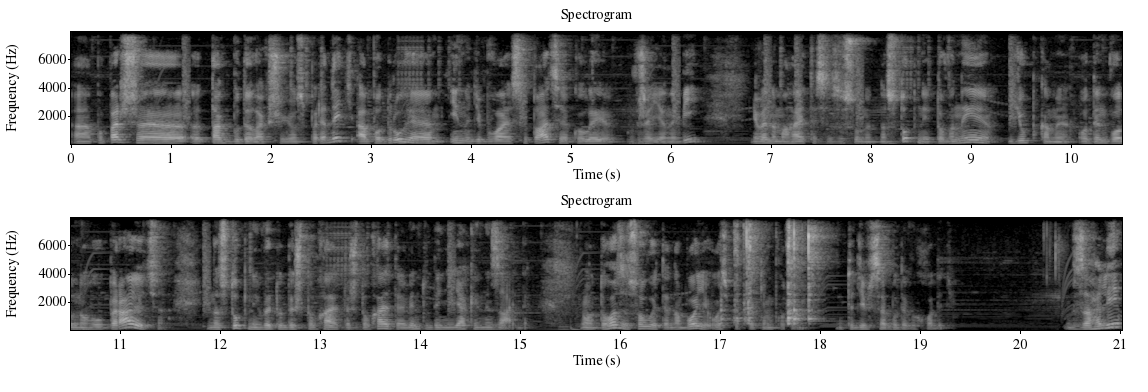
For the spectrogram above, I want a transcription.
По-перше, е, так буде легше його спорядити. А по-друге, іноді буває ситуація, коли вже є набій, і ви намагаєтеся засунути наступний, то вони юбками один в одного упираються, і наступний ви туди штовхаєте, штовхаєте, а він туди ніяк і не зайде. От, того засовуйте набої ось під таким кутом. І тоді все буде виходити. Взагалі,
